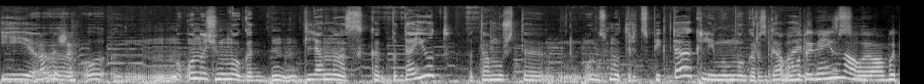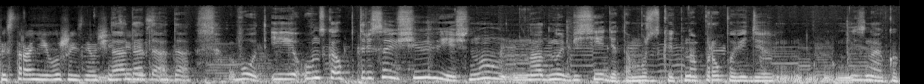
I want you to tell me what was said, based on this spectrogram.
И Надо же. э, ну, он очень много для нас как бы дает, потому что он смотрит спектакли, мы много разговариваем. Вот я не знала об этой стороне его жизни, очень да, интересно. да, да, да. Вот. И он сказал потрясающую вещь. Ну, на одной беседе, там, можно сказать, на проповеди, не знаю, как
